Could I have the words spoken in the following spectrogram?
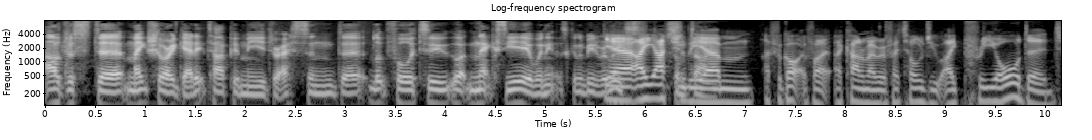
I'll just uh, make sure I get it, type in my address, and uh, look forward to what, next year when it's going to be released. Yeah, I actually um I forgot if I I can't remember if I told you I pre-ordered.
